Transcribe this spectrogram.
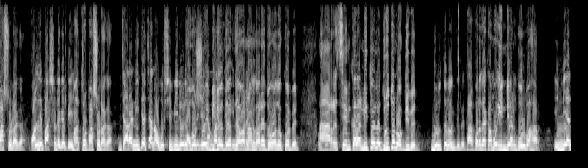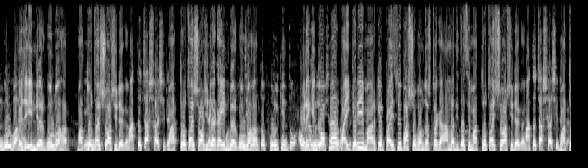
পাঁচশো টাকা। অনলি পাঁচশো টাকা পেয়ে মাত্র যাচ্ছে। পাঁচশো টাকা। যারা নিতে চান অবশ্যই ভিডিও অবশ্যই ভিডিও দেওয়া নাম্বারে যোগাযোগ করবেন। আর সেম কালার নিতে হলে দ্রুত নক দিবেন। দ্রুত নক দিবেন। তারপরে দেখাবো ইন্ডিয়ান গোলবাহার। ইন্ডিয়ান গোলবাহার এই যে ইন্ডিয়ান গোলবাহার মাত্র ইন- চারশো আশি টাকা। মাত্র চারশো আশি টাকা। মাত্র চারশো আশি টাকা ইন্ডিয়ান গোলবাহার তো ফুল কিন্তু এটা কিন্তু আপনার পাইকারি মার্কেট প্রাইস পাঁচশো পঞ্চাশ টাকা। আমরা দিতেছি মাত্র চারশো আশি টাকা মাত্র চারশো আশি মাত্র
